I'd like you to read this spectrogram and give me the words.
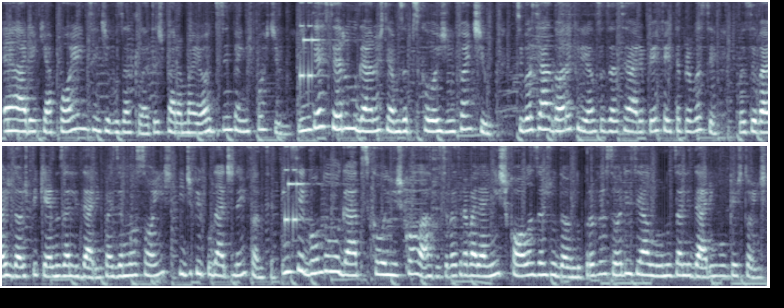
é a área que apoia e incentiva os atletas para maior desempenho esportivo. E em terceiro lugar, nós temos a psicologia infantil. Se você adora crianças, essa é a área perfeita para você. Você vai ajudar os pequenos a lidarem com as emoções e dificuldades na infância. Em segundo lugar, a psicologia escolar. Você vai trabalhar em escolas ajudando professores e alunos a lidarem com questões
